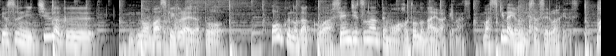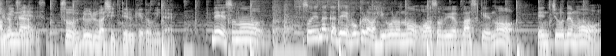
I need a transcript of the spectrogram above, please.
要するに中学のバスケぐらいだと多くの学校は戦術なんてもうほとんどないわけなんです。まあ好きなようにさせるわけです。まあみんなそうルールは知ってるけどみたいな。でそのそういう中で僕らは日頃のお遊びバスケの延長でも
